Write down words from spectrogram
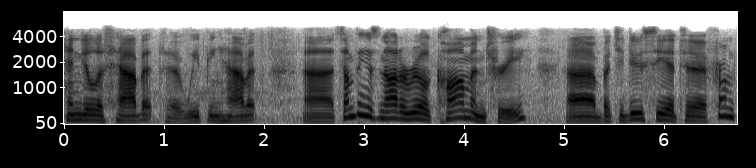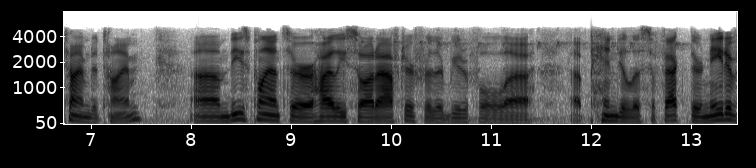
pendulous habit, uh, weeping habit. Uh, something is not a real common tree, uh, but you do see it uh, from time to time. Um, these plants are highly sought after for their beautiful uh, uh, pendulous effect. They're native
